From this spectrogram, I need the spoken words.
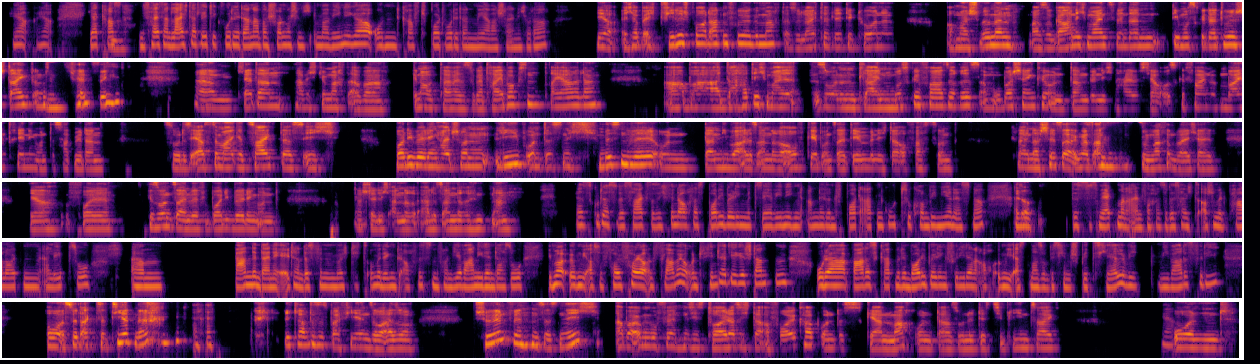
Ja, ja. Ja, krass. Ja. Das heißt, an Leichtathletik wurde dann aber schon wahrscheinlich immer weniger und Kraftsport wurde dann mehr wahrscheinlich, oder? Ja, ich habe echt viele Sportarten früher gemacht, also Leichtathletik, Turnen, auch mal Schwimmen, war so gar nicht meins, wenn dann die Muskulatur steigt und das Fett sinkt. Ähm, Klettern habe ich gemacht, aber genau, teilweise sogar Thai-Boxen drei Jahre lang. Aber da hatte ich mal so einen kleinen Muskelfaserriss am Oberschenkel und dann bin ich ein halbes Jahr ausgefallen mit dem Beintraining und das hat mir dann so das erste Mal gezeigt, dass ich Bodybuilding halt schon lieb und das nicht missen will und dann lieber alles andere aufgebe und seitdem bin ich da auch fast so ein kleiner Schisser, irgendwas anderes zu machen, weil ich halt ja voll gesund sein will für Bodybuilding und da stelle ich andere, alles andere hinten an. Das ist gut, dass du das sagst. Also ich finde auch, dass Bodybuilding mit sehr wenigen anderen Sportarten gut zu kombinieren ist. Ne? Also ja. das, das, merkt man einfach. Also das habe ich jetzt auch schon mit ein paar Leuten erlebt so. Ähm, waren denn deine Eltern, das finden, möchte ich jetzt unbedingt auch wissen von dir, waren die denn da so immer irgendwie auch so voll Feuer und Flamme und hinter dir gestanden? Oder war das gerade mit dem Bodybuilding für die dann auch irgendwie erstmal so ein bisschen speziell? Wie, wie war das für die? Oh, es wird akzeptiert, ne? ich glaube, das ist bei vielen so. Also Schön finden sie es nicht, aber irgendwo finden sie es toll, dass ich da Erfolg habe und es gern mache und da so eine Disziplin zeige. Ja. Und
